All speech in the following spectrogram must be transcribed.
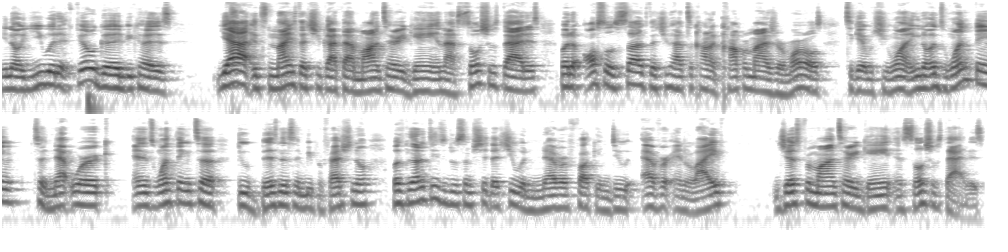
You know, you wouldn't feel good because yeah, it's nice that you got that monetary gain and that social status, but it also sucks that you have to kind of compromise your morals to get what you want. You know, it's one thing to network and it's one thing to do business and be professional, but it's another thing to do some shit that you would never fucking do ever in life just for monetary gain and social status.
